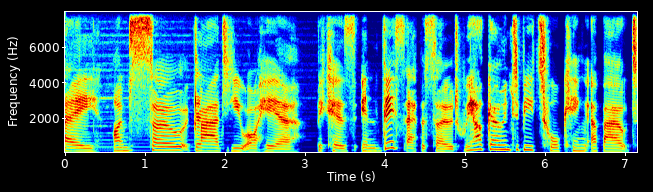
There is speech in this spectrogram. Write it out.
Hey, I'm so glad you are here because in this episode, we are going to be talking about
